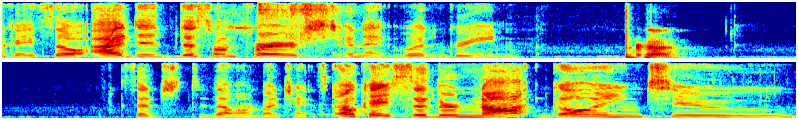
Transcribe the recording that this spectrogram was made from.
Okay, so I did this one first, and it went green. Okay. Because I just did that one by chance. Okay, so they're not going to...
